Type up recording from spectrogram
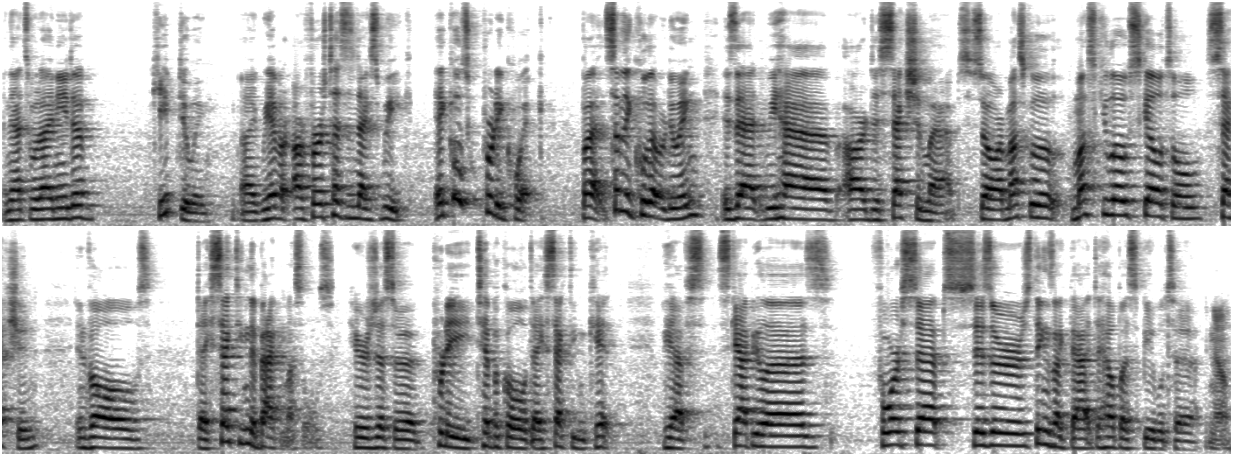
And that's what I need to keep doing. Like we have our first test is next week. It goes pretty quick. But something cool that we're doing is that we have our dissection labs. So our musculo musculoskeletal section involves dissecting the back muscles. Here's just a pretty typical dissecting kit. We have scalpels, forceps, scissors, things like that to help us be able to, you know,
